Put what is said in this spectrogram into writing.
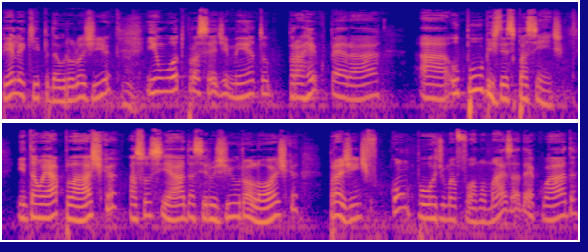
pela equipe da urologia, hum. e um outro procedimento para recuperar a, o pubis desse paciente. Então, é a plástica associada à cirurgia urológica para a gente compor de uma forma mais adequada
